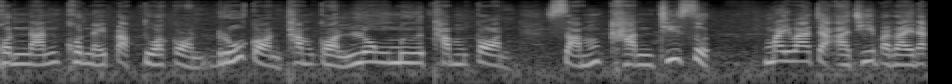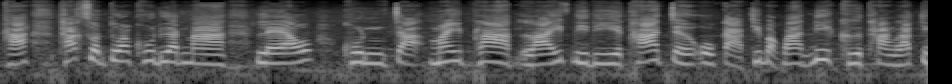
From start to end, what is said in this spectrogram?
คนนั้นคนไหนปรับตัวก่อน รู้ก่อนทำก่อนลงมือทำก่อนสำคัญที่สุด ไม่ว่าจะอาชีพอะไรนะคะ ทักส่วนตัวครูเดือนมาแล้วคุณจะไม่พลาดไลฟ์ดีๆ ถ้าเจอโอกาสที่บอกว่านี่คือทางลัดจ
